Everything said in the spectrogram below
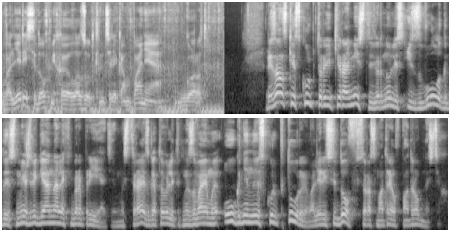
Валерий Седов, Михаил Лазуткин, телекомпания «Город». Рязанские скульпторы и керамисты вернулись из Вологды с межрегиональных мероприятий. Мастера изготовили так называемые огненные скульптуры. Валерий Седов все рассмотрел в подробностях.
